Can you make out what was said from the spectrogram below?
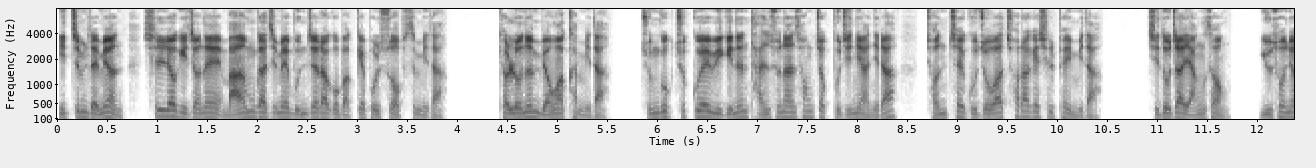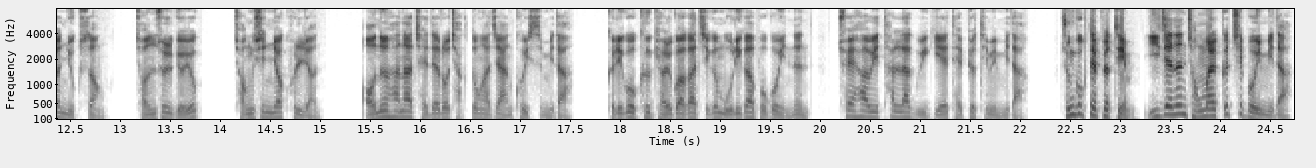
이쯤 되면 실력 이전의 마음가짐의 문제라고밖에 볼 수 없습니다. 결론은 명확합니다. 중국 축구의 위기는 단순한 성적 부진이 아니라 전체 구조와 철학의 실패입니다. 지도자 양성, 유소년 육성, 전술 교육, 정신력 훈련 어느 하나 제대로 작동하지 않고 있습니다. 그리고 그 결과가 지금 우리가 보고 있는 최하위 탈락 위기의 대표팀입니다. 중국 대표팀, 이제는 정말 끝이 보입니다.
